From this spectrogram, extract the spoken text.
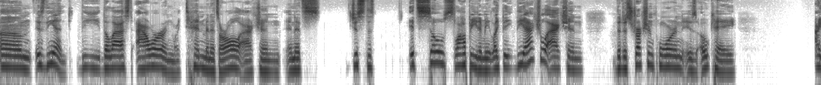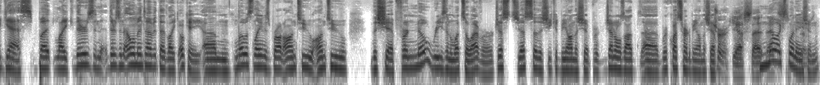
um, is the end. the The last hour and like ten minutes are all action, and it's just the it's so sloppy to me. Like the the actual action, the destruction porn is okay, I guess, but like there's an there's an element of it that like okay, um, Lois Lane is brought onto onto the ship for no reason whatsoever, just just so that she could be on the ship. General Zod uh, requests her to be on the ship. Sure. Yes. That, no that's- explanation.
